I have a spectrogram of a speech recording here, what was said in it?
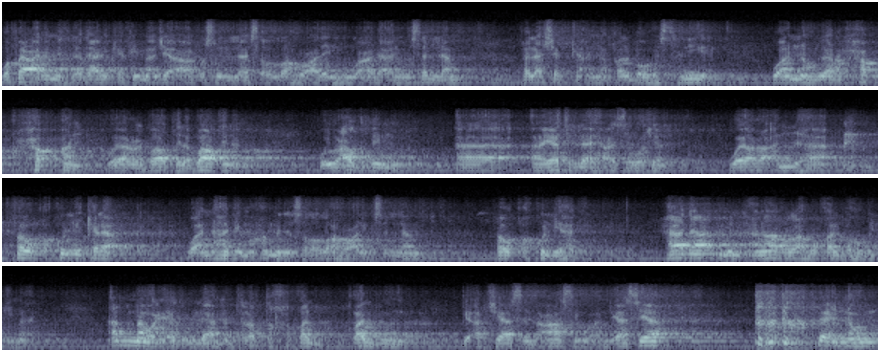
وفعل مثل ذلك فيما جاء عن رسول الله صلى الله عليه وعلى آله وسلم. فلا شك أن قلبه يستنير وأنه يرى الحق حقا ويرى الباطل باطلا ويعظم آيات الله عز وجل ويرى أنها فوق كل كلام وأن هدي محمد صلى الله عليه وسلم فوق كل هدي. هذا من أنار الله قلبه بالإيمان. أما والعياذ بالله من تلطخ قلب قلبه بأرجاس المعاصي وأنجاسها فإنه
